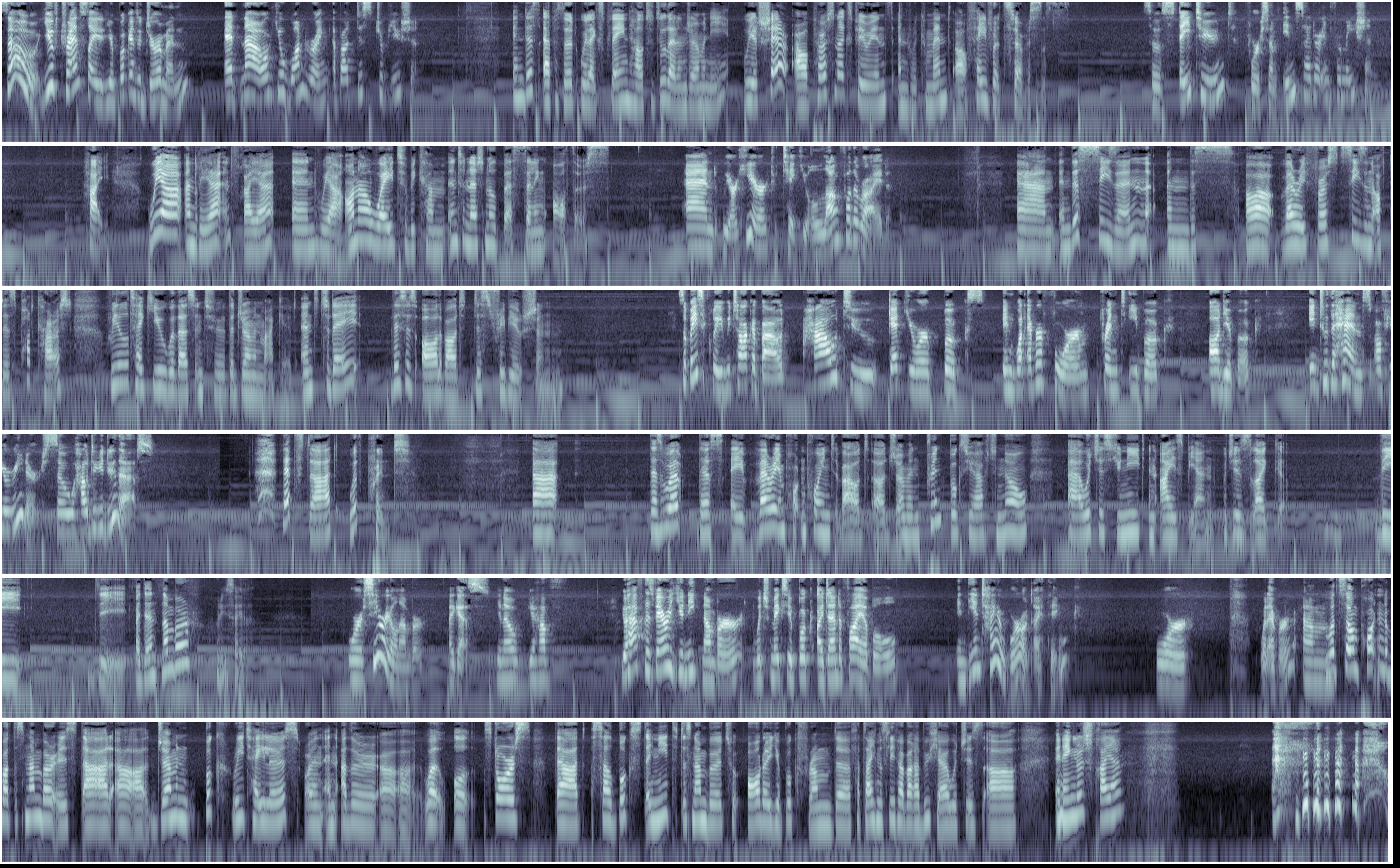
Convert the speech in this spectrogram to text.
So, you've translated your book into German, and now you're wondering about distribution. In this episode, we'll explain how to do that in Germany. We'll share our personal experience and recommend our favorite services. So, stay tuned for some insider information. Hi, we are Andrea and Freya, and we are on our way to become international best selling authors. And we are here to take you along for the ride. And in this season, and this our very first season of this podcast, we'll take you with us into the German market. And today, this is all about distribution. So basically, we talk about how to get your books in whatever form print, ebook, audiobook into the hands of your readers. So, how do you do that? Let's start with print. Uh, there's, there's a very important point about uh, German print books you have to know, uh, which is you need an ISBN, which is like the the ident number. What do you say? Or a serial number, I guess. You know, you have you have this very unique number, which makes your book identifiable in the entire world. I think, or whatever. Um, What's so important about this number is that uh, German book retailers and, and other uh, uh, well, well, stores that sell books they need this number to order your book from the Verzeichnis lieferbarer Bücher, which is uh, in English, Freya.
